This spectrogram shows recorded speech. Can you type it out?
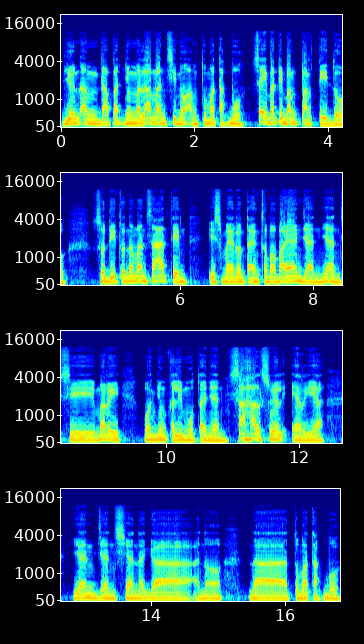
yun ang dapat nyong malaman sino ang tumatakbo sa iba't ibang partido. So dito naman sa atin is mayroon tayong kababayan dyan. Yan, si Marie, huwag nyong kalimutan yan. Sa Halswell area, yan dyan siya nag, ah, ano, na tumatakbo.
